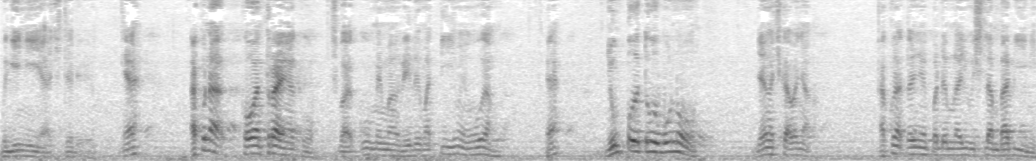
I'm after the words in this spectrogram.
begini ya cerita dia ya. Aku nak kawan try dengan aku sebab aku memang rela mati memang orang ya. Jumpa tu bunuh jangan cakap banyak. Aku nak tanya pada Melayu Islam babi ni.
